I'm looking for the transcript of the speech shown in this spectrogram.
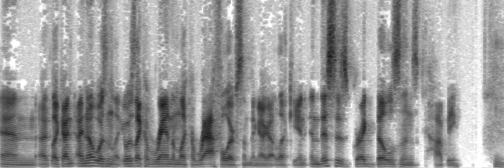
And I, like I, I know it wasn't like it was like a random like a raffle or something. I got lucky, and, and this is Greg Bilsland's copy, Hmm.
